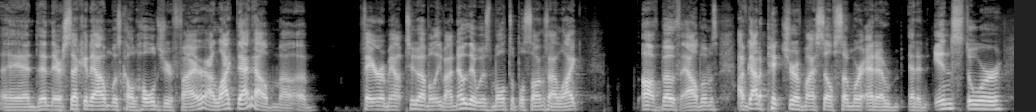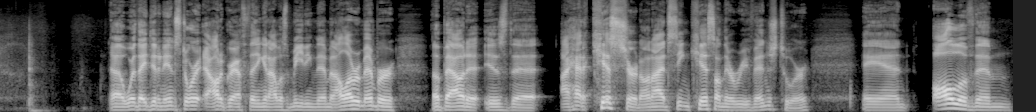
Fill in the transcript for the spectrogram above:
And then their second album was called Hold Your Fire. I liked that album a, fair amount too. I believe I know there was multiple songs I liked off both albums. I've got a picture of myself somewhere at a at an in store uh, where they did an in store autograph thing, and I was meeting them. And all I remember about it is that I had a Kiss shirt on. I had seen Kiss on their Revenge tour, and all of them,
